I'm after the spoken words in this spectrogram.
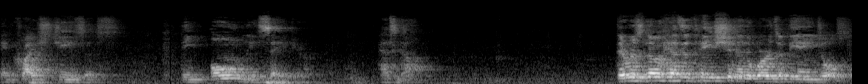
in Christ Jesus, the only Savior has come. There was no hesitation in the words of the angels.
